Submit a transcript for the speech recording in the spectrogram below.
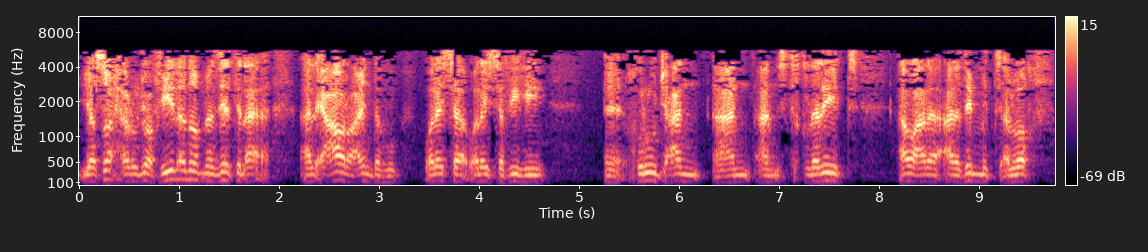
يصح الرجوع فيه لأنه بمنزلة الإعارة عنده وليس وليس فيه آه، خروج عن عن عن استقلالية أو على على ذمة الوقف.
